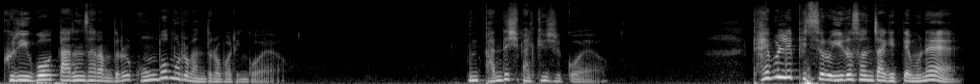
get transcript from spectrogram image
그리고 다른 사람들을 공범으로 만들어버린 거예요. 반드시 밝혀질 거예요. 태블릿 피스로 일어선 자기 때문에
